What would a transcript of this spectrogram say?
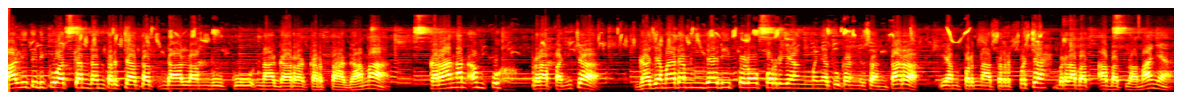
Hal itu dikuatkan dan tercatat dalam buku Nagara Kartagama, karangan Empuh Prapanca Gajah Mada menjadi pelopor yang menyatukan Nusantara yang pernah terpecah berabad-abad lamanya.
